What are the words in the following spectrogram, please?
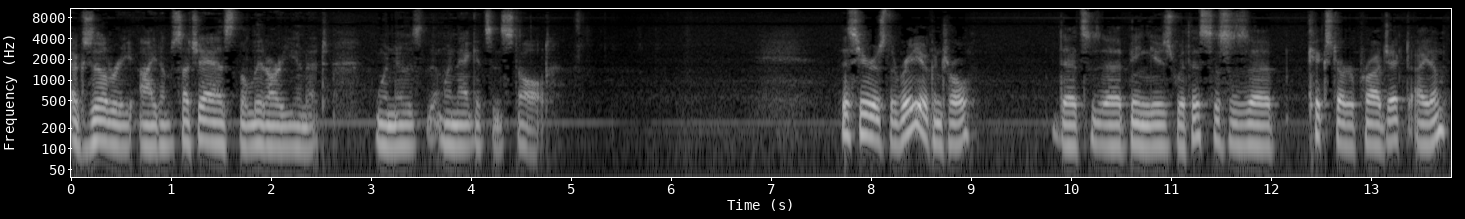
auxiliary items such as the LiDAR unit when, those, when that gets installed. This here is the radio control that's uh, being used with this. This is a Kickstarter project item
